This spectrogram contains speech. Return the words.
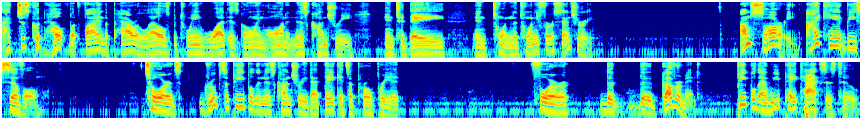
I, just couldn't help but find the parallels between what is going on in this country in today in, 20, in the 21st century. I'm sorry. I can't be civil towards groups of people in this country that think it's appropriate for the the government, people that we pay taxes to,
